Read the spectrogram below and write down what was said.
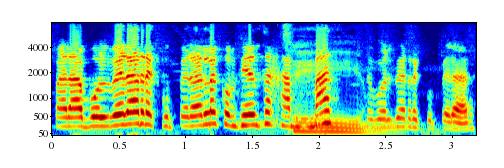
para volver a recuperar la confianza jamás Sí, se vuelve a recuperar.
